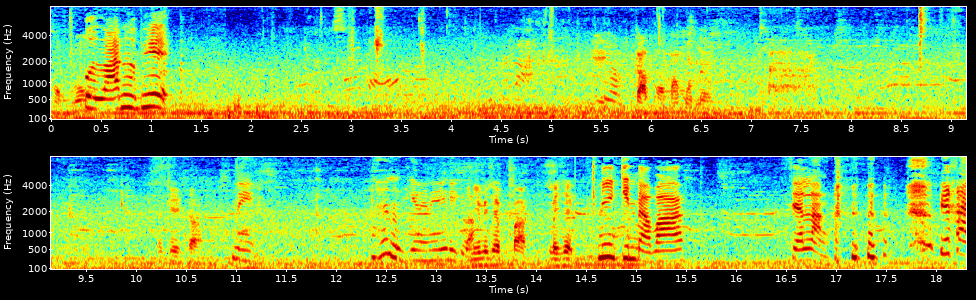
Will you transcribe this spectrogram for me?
ผงลงเปิดร้านเถอะพี่ กลับออกมาหมดเลยโอเคกลับนี่ให้หนูกินอันนี้ดีกอันว่า นี้ไม่ใช่ปักไม่ใช่นี่กินแบบว่า เสียหลัง พี่ไข่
